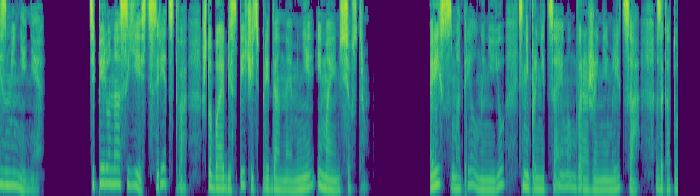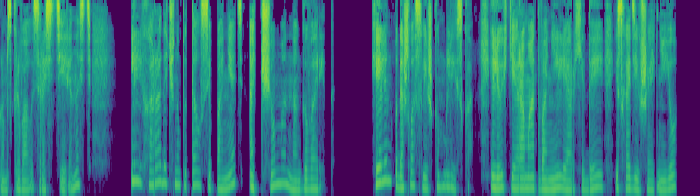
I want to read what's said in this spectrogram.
изменения. Теперь у нас есть средства, чтобы обеспечить приданное мне и моим сестрам. Рис смотрел на нее с непроницаемым выражением лица, за которым скрывалась растерянность, и лихорадочно пытался понять, о чем она говорит. Хелен подошла слишком близко, и легкий аромат ванили и орхидеи, исходивший от нее,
